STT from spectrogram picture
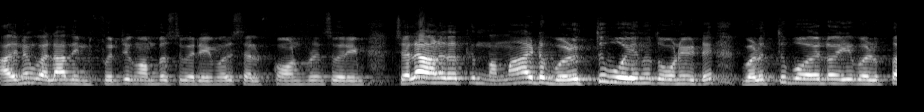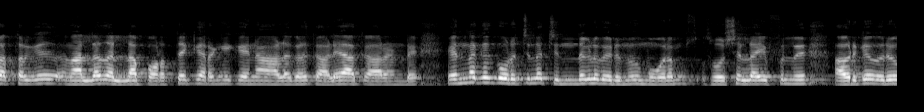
അതിന് വല്ലാതെ ഇൻഫിനിറ്റി കോംപ്ലക്സ് വരെയും ഒരു സെൽഫ് കോൺഫിഡൻസ് വരെയും ചില ആളുകൾക്ക് നന്നായിട്ട് വെളുത്തു പോയി എന്ന് തോന്നിയിട്ട് വെളുത്തു പോയല്ലോ ഈ വെളുപ്പ് അത്രയ്ക്ക് നല്ലതല്ല പുറത്തേക്ക് ഇറങ്ങിക്കഴിഞ്ഞാൽ ആളുകൾ കളിയാക്കാറുണ്ട് എന്നൊക്കെ കുറിച്ചുള്ള ചിന്തകൾ വരുന്നത് മൂലം സോഷ്യൽ ലൈഫിൽ അവർക്ക് ഒരു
